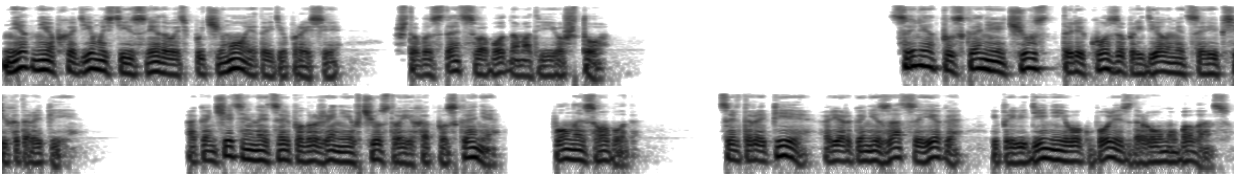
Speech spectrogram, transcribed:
Нет необходимости исследовать, почему этой депрессии, чтобы стать свободным от ее «что». Цели отпускания чувств далеко за пределами целей психотерапии. Окончательная цель погружения в чувства и их отпускания – полная свобода. Цель терапии – реорганизация эго и приведение его к более здоровому балансу.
